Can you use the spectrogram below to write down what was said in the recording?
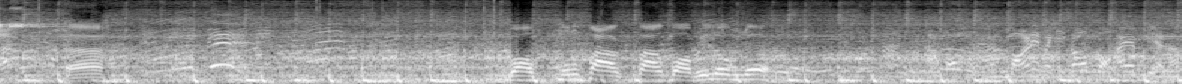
นะเออบอกมึงฝากฝากบอกพี่ลุงด้วยบอกให้เมื่อกี้เขาบอกให้เปลี่ยนแล้ว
